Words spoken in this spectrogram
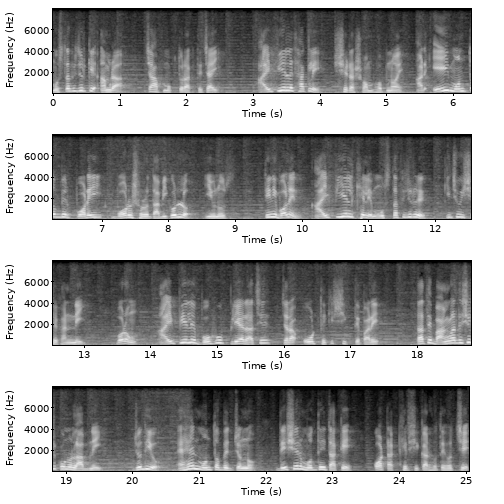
মুস্তাফিজুরকে আমরা চাপ মুক্ত রাখতে চাই। আইপিএলে থাকলে সেটা সম্ভব নয়। আর এই মন্তব্যের পরেই বড়সড় দাবি করল ইউনুস। তিনি বলেন, আইপিএল খেলে মুস্তাফিজুরের কিছুই শেখার নেই। বরং আইপিএলে বহু প্লেয়ার আছে যারা ওর থেকে শিখতে পারে। তাতে বাংলাদেশের কোনো লাভ নেই। যদিও এহেন মন্তব্যের জন্য দেশের মধ্যেই তাকে কটাক্ষের শিকার হতে হচ্ছে।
